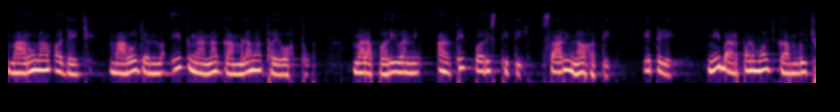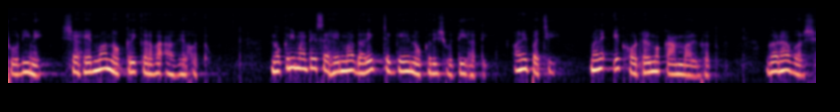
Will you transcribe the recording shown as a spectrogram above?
મારું નામ અજય છે. મારો જન્મ એક નાના ગામડામાં થયો હતો. મારા પરિવારની આર્થિક પરિસ્થિતિ સારી ન હતી. એટલે મેં બાળપણમાં જ ગામડું છોડીને શહેરમાં નોકરી કરવા આવ્યો હતો. નોકરી માટે શહેરમાં દરેક જગ્યાએ નોકરી શોધી હતી અને પછી મને એક હોટલમાં કામ મળ્યું હતું. ઘણા વર્ષ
